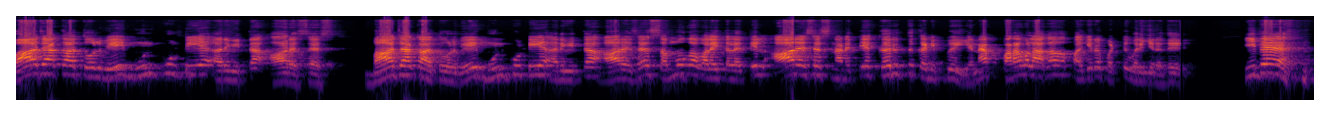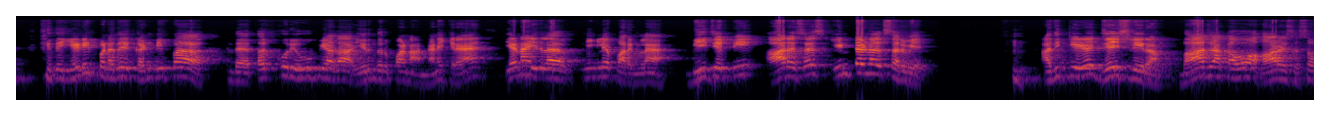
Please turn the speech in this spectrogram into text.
பாஜக தோல்வியை முன்கூட்டியே அறிவித்த ஆர்எஸ்எஸ் பாஜக தோல்வியை முன்கூட்டியே அறிவித்த ஆர்எஸ்எஸ் சமூக வலைதளத்தில் ஆர்எஸ்எஸ் நடத்திய கருத்து கணிப்பு என பரவலாக பகிரப்பட்டு வருகிறது. இத இதை எடிட் பண்ணது கண்டிப்பா இந்த தற்கூரி ஊப்பியா தான் இருந்திருப்பான் நான் நினைக்கிறேன். ஏன்னா இதுல நீங்களே பாருங்களேன். பிஜேபி ஆர்எஸ்எஸ் இன்டர்னல் சர்வே அது கீழே ஜெய் ஸ்ரீராம் பாஜகவோ ஆர்எஸ்எஸோ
